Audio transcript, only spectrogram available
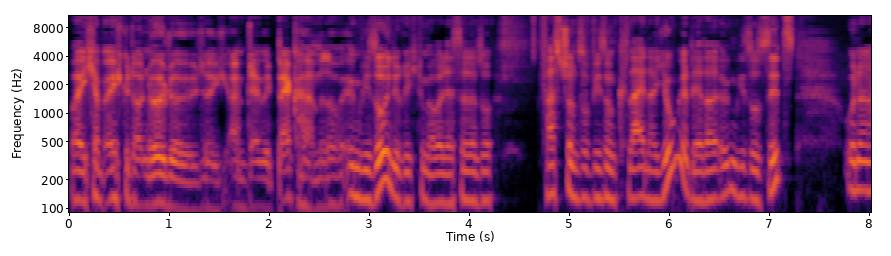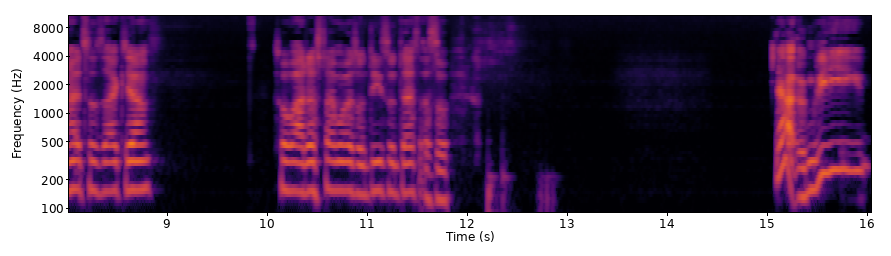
Weil ich habe echt gedacht, nö, nö, ich I'm David Beckham, so irgendwie so in die Richtung, aber der ist ja dann so fast schon so wie so ein kleiner Junge, der da irgendwie so sitzt und dann halt so sagt, ja, so war das damals und dies und das. Also, ja, irgendwie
